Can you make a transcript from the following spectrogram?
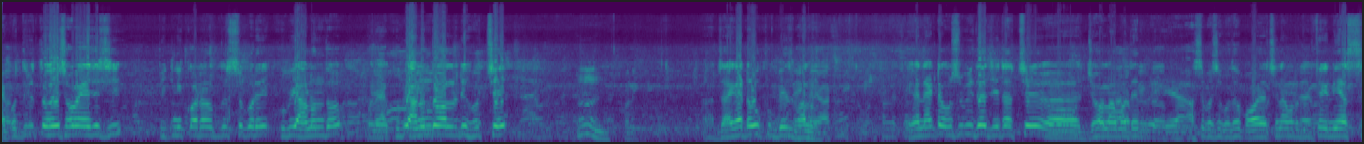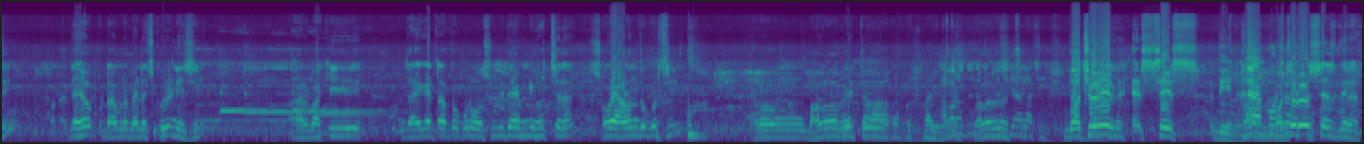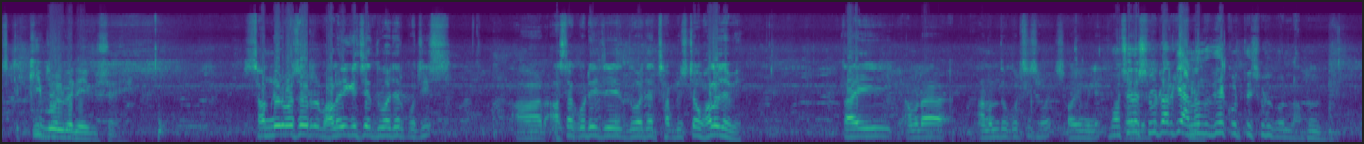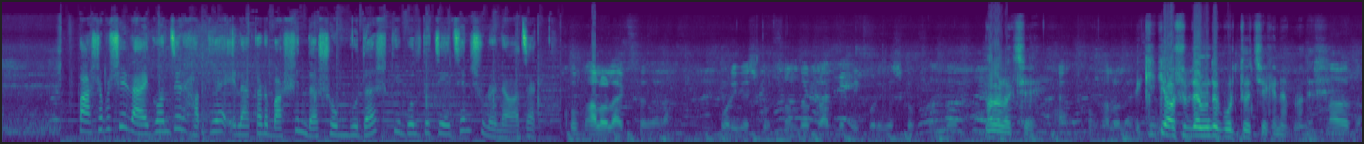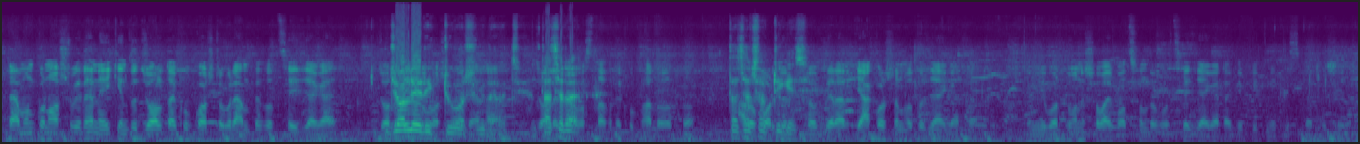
একত্রিত হয়ে সবাই এসেছি। পিকনিক করার উদ্দেশ্য করে খুবই আনন্দ মানে খুবই আনন্দ অলরেডি হচ্ছে। হুম। জায়গাটাও খুব বেশ ভালো। এখানে একটা অসুবিধা যেটা হচ্ছে জল আমাদের আশেপাশে কোথাও পাওয়া যাচ্ছে না। আমরা দূর থেকে নিয়ে আসছি। যাই হোক ওটা আমরা ম্যানেজ করে নিয়েছি। আর বাকি জায়গাটা তো কোনো অসুবিধা এমনি হচ্ছে না। সবাই আনন্দ করছি এবং ভালোভাবেই তো ভালোভাবে হচ্ছে। বছরের শেষ দিন। হ্যাঁ বছরের শেষ দিন আজকে। কি বলবেন এই বিষয়ে? সামনের বছর ভালোই গেছে দু হাজার পঁচিশ। আর আশা করি যে দু হাজার ছাব্বিশটাও ভালো যাবে। তাই আমরা আনন্দ করছি সবাই সবাই মিলে। বছরের শুরুটা আর কি আনন্দ দিয়ে করতে শুরু করলাম। পাশাপাশি রায়গঞ্জের হাতিয়া এলাকার বাসিন্দা শম্ভু দাস কি বলতে চেয়েছেন শুনে নেওয়া যাক। খুব ভালো লাগছে দাদা। পরিবেশ খুব সুন্দর প্রাকৃতিক পরিবেশ খুব সুন্দর। ভালো লাগছে? হ্যাঁ খুব ভালো লাগে কি কি অসুবিধার মধ্যে পড়তে হচ্ছে এখানে আপনাদের? না তেমন কোনো অসুবিধা নেই কিন্তু জলটা খুব কষ্ট করে আনতে হচ্ছে এই জায়গায়। জলের জলের খুব একটু অসুবিধা হ্যাঁ। হচ্ছে। জলের তাছাড়া- ব্যবস্থা হলে খুব ভালো হতো। তাছাড়া আরও সব ঠিক আছে। পর্যটকদের আর কি আকর্ষণ হতো জায়গাটা। এমনি বর্তমানে সবাই পছন্দ করছে এই জায়গাটাকে পিকনিক স্পট হিসেবে।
